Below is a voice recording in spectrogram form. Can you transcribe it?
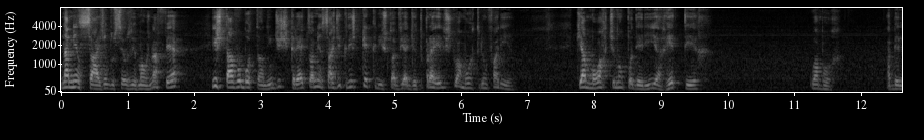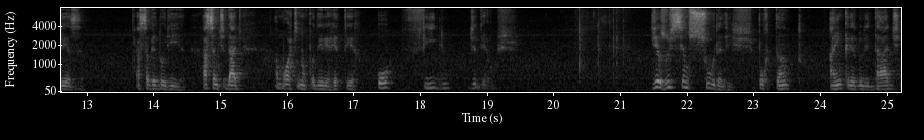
na mensagem dos seus irmãos na fé, estavam botando em descrédito a mensagem de Cristo, porque Cristo havia dito para eles que o amor triunfaria, que a morte não poderia reter o amor, a beleza, a sabedoria, a santidade. A morte não poderia reter o Filho de Deus. Jesus censura-lhes, portanto, a incredulidade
